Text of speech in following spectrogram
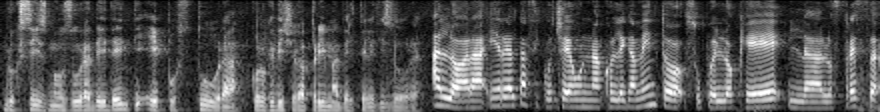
bruxismo, usura dei denti e postura, quello che diceva prima del televisore. Allora, in realtà sì, c'è un collegamento su quello che è il, lo stress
